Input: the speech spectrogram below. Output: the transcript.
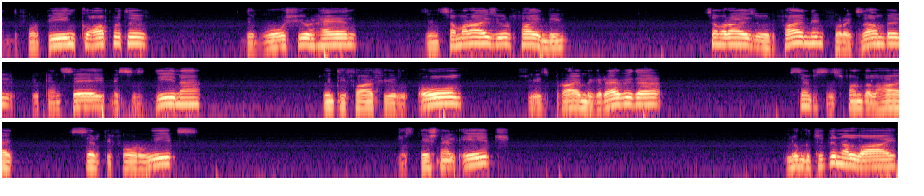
and for being cooperative, then wash your hand, then summarize your finding. Summarize your finding, for example, you can say Mrs. Dina, 25 years old, she is prime gravida, symphysis fundal height 34 weeks, gestational age, longitudinal lie,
